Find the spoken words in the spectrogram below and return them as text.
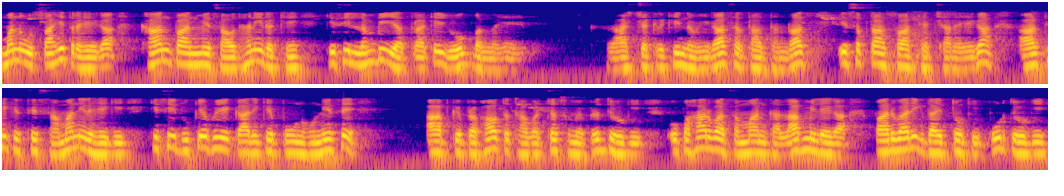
मन उत्साहित रहेगा खान पान में सावधानी रखें, किसी लंबी यात्रा के योग बन रहे हैं। राशि चक्र की नवी राशि अर्थात धनराश, इस सप्ताह स्वास्थ्य अच्छा रहेगा, आर्थिक स्थिति सामान्य रहेगी, किसी रुके हुए कार्य के पूर्ण होने से आपके प्रभाव तथा वर्चस्व में वृद्धि होगी, उपहार व सम्मान का लाभ मिलेगा, पारिवारिक दायित्वों की पूर्ति होगी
